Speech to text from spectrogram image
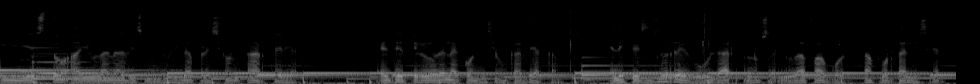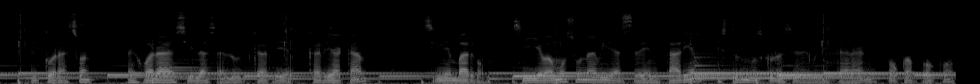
y esto ayuda a disminuir la presión arterial. El deterioro de la condición cardíaca. El ejercicio regular nos ayuda a, a fortalecer el corazón, mejora así la salud cardíaca. Sin embargo, si llevamos una vida sedentaria, estos músculos se debilitarán poco a poco,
